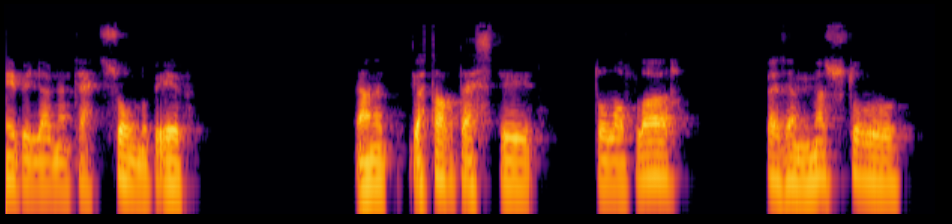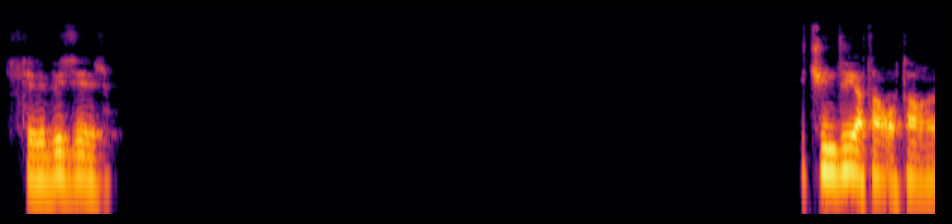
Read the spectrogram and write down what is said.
mebellərlə təchiz olunub ev. Yəni yataq dəsti, dolablar, bəzənmə stolu, televizor. İkinci yataq otağı.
